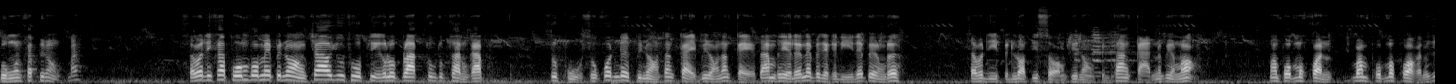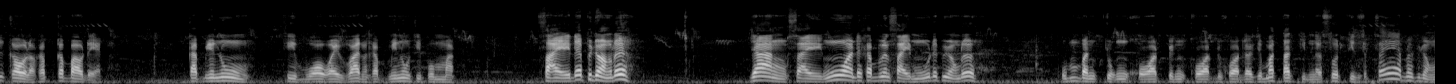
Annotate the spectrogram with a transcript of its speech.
ปรุงกันครับพี่น้องไปสวัสดีครับผมพ่อแม่พี่น้องเจ้า YouTube ที่เคารพรักทุกทุกท่านครับสุผูสุก้นเด้อพี่น้องตั้งไก่พี่น้องตั้งไก่ตามเพจแล้ในประจักษ์ดีได้พี่น้องเด้อสวัสดีเป็นรอบที่สองพี่น้องเป็นทางการนะพี่น้องเนาะ มาพบมาก่อนมาพบมาพอกันคือเก่าแหละครับกับเบาแดดกับเมนูที่วอไว้วันครับเมนูที่ผมหมัก ใส่ได้พี่น้องเด้อย่างใส่งัวนะครับเป็นใส่หมูได้พี่น้องเด้อผมบรรจงคอร์ดเป็นคอร์ดเป็นคอร์ดเราจะมาตัดกินนะสดกินแซ่บๆนะพี่น้อง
